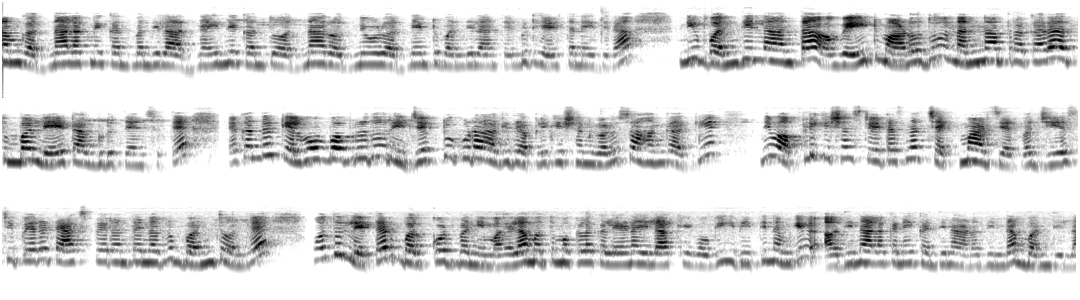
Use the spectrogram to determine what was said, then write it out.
ನಮ್ಗೆ ಹದಿನಾಲ್ಕನೇ ಕಂತು ಬಂದಿಲ್ಲ, ಹದಿನೈದನೇ ಕಂತು, ಹದಿನಾರು, ಹದಿನೇಳು, ಹದಿನೆಂಟು ಬಂದಿಲ್ಲ ಅಂತ ಹೇಳ್ಬಿಟ್ಟು ಹೇಳ್ತಾನೆ ಇದ್ದೀರಾ. ನೀವು ಬಂದಿಲ್ಲ ಅಂತ ವೆಯ್ಟ್ ಮಾಡೋದು ನನ್ನ ಪ್ರಕಾರ ತುಂಬ ಲೇಟ್ ಆಗಿಬಿಡುತ್ತೆ ಅನಿಸುತ್ತೆ. ಯಾಕಂದರೆ ಕೆಲವೊಬ್ಬೊಬ್ರದ್ದು ರಿಜೆಕ್ಟು ಕೂಡ ಆಗಿದೆ ಅಪ್ಲಿಕೇಶನ್ಗಳು ಸೊ ಹಾಗಾಗಿ ನೀವು ಅಪ್ಲಿಕೇಶನ್ ಸ್ಟೇಟಸ್ನ ಚೆಕ್ ಮಾಡಿಸಿ ಅಥವಾ G S T payer tax payer ಅಂತ ಏನಾದರೂ ಬಂತು ಅಂದರೆ ಒಂದು ಲೆಟರ್ ಬರ್ಕೊಟ್ಟು ಬನ್ನಿ. ಮಹಿಳಾ ಮತ್ತು ಮಕ್ಕಳ ಕಲ್ಯಾಣ ಇಲಾಖೆಗೆ ಹೋಗಿ ಈ ರೀತಿ ನಮಗೆ ಹದಿನಾಲ್ಕನೇ ಕಂತಿನ ಹಣದಿಂದ ಬಂದಿಲ್ಲ.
